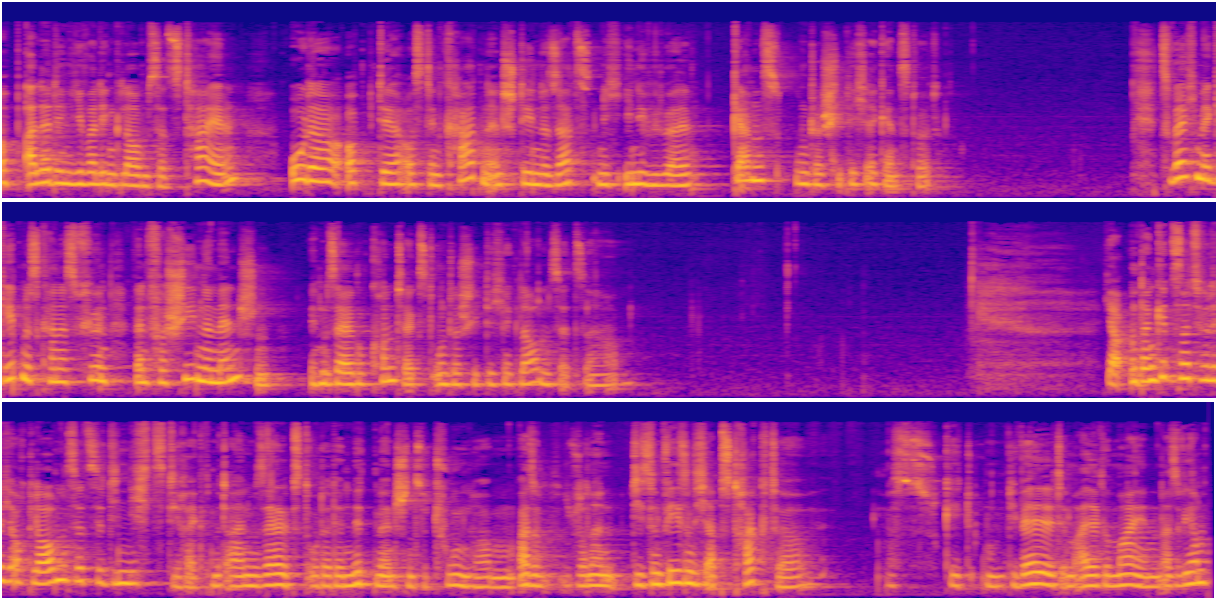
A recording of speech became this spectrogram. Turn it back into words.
ob alle den jeweiligen Glaubenssatz teilen oder ob der aus den Karten entstehende Satz nicht individuell ganz unterschiedlich ergänzt wird. Zu welchem Ergebnis kann es führen, wenn verschiedene Menschen im selben Kontext unterschiedliche Glaubenssätze haben? Ja, und dann gibt es natürlich auch Glaubenssätze, die nichts direkt mit einem selbst oder den Mitmenschen zu tun haben. Also, sondern die sind wesentlich abstrakter. Es geht um die Welt im Allgemeinen. Also wir haben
